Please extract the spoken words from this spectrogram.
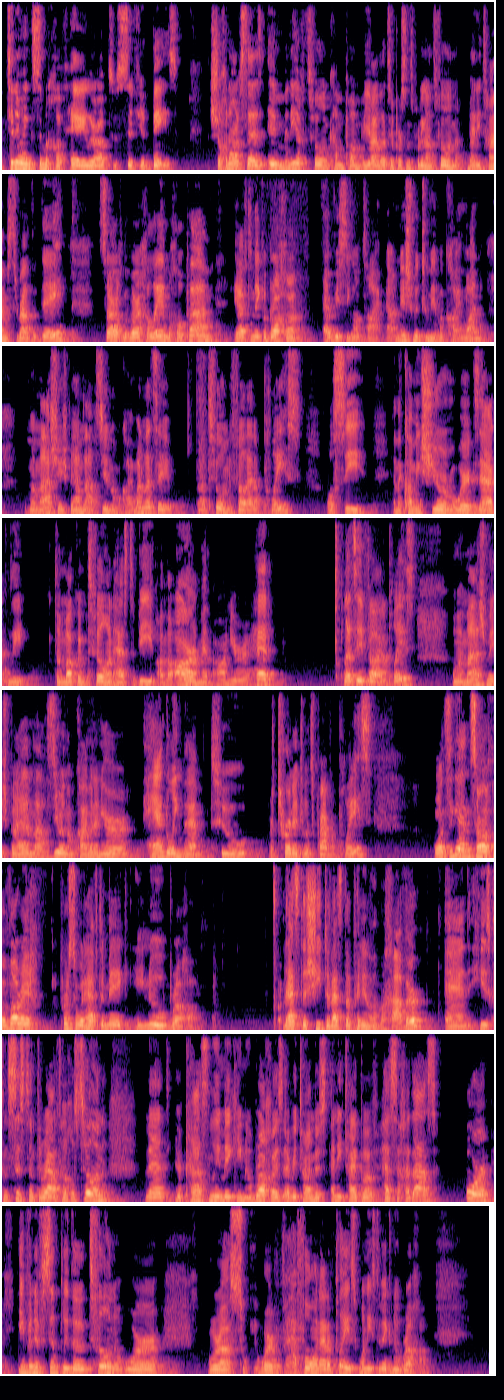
Continuing Siman Hey, we are up to Sif Yud Beis. Shulchan Aruch says, "Im maniach tefillin kam pam b'yayim." Let's say a person's putting on tefillin many times throughout the day. Sarach levarach aleim b'chol pam. You have to make a bracha every single time. Now, nishma to me makayman, umamashish behem la'achzir makayman. Let's say a tefillin fell out of place. We'll see in the coming shiurim where exactly the makam tefillin has to be on the arm and on your head. Let's say it fell out of place and you're handling them to return it to its proper place. Once again, a person would have to make a new bracha. That's the shita, that's the opinion of the Machaber, and he's consistent throughout Hilchos Tefillin that you're constantly making new brachas every time there's any type of hesach hadas, or even if simply the tefillin were were, uh, were have fallen out of place, one needs to make a new bracha.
